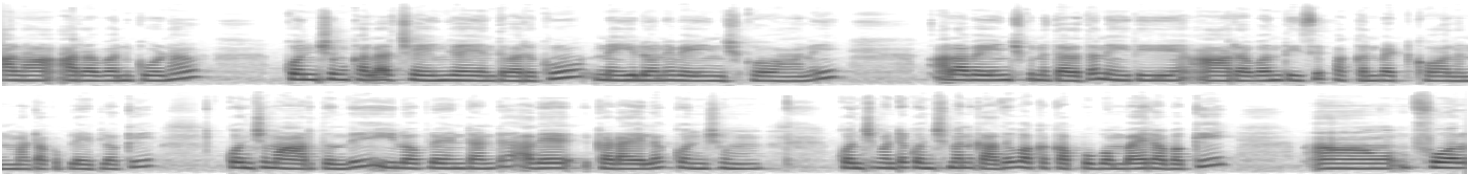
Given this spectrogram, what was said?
అలా ఆ రవ్వను కూడా కొంచెం కలర్ చేంజ్ అయ్యేంత వరకు నెయ్యిలోనే వేయించుకోవాలి. అలా వేయించుకున్న తర్వాత నెయ్యి ఆ రవ్వను తీసి పక్కన పెట్టుకోవాలన్నమాట ఒక ప్లేట్లోకి. కొంచెం ఆరుతుంది. ఈ లోపల ఏంటంటే అదే కడాయిలో కొంచెం కొంచెం అంటే కొంచెం అని కాదు ఒక కప్పు బొంబాయి రవ్వకి four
